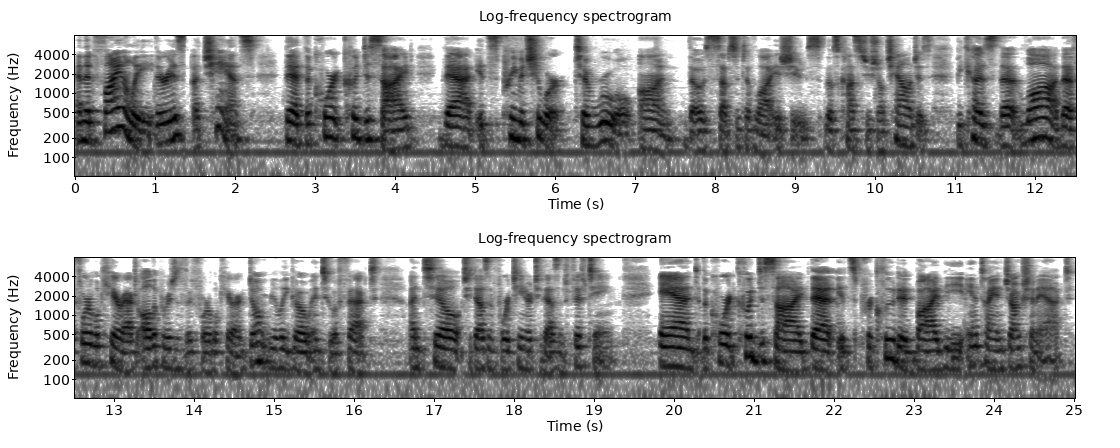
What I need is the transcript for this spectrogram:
And then finally, there is a chance that the court could decide that it's premature to rule on those substantive law issues, those constitutional challenges, because the law, the Affordable Care Act, all the provisions of the Affordable Care Act don't really go into effect until 2014 or 2015. And the court could decide that it's precluded by the Anti Injunction Act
